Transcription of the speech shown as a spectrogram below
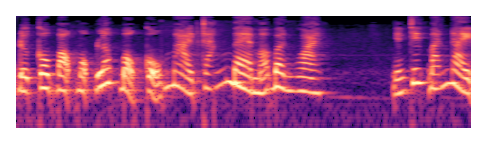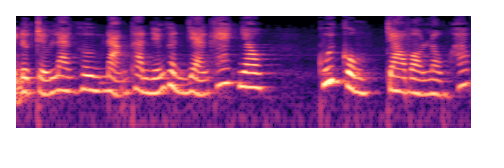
được cô bọc một lớp bột củ mài trắng mềm ở bên ngoài những chiếc bánh này được triệu lan hương nặng thành những hình dạng khác nhau, cuối cùng cho vào lồng hấp.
